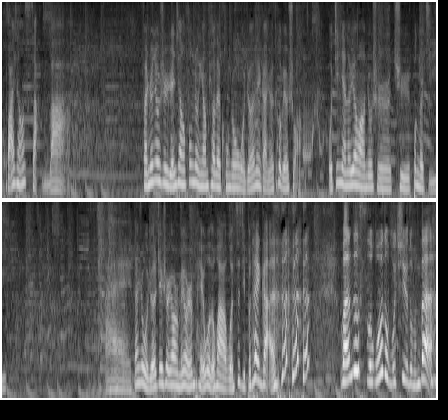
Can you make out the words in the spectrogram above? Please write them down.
滑翔伞吧，反正就是人像风筝一样飘在空中，我觉得那感觉特别爽。我今年的愿望就是去蹦个极。哎，但是我觉得这事儿要是没有人陪我的话，我自己不太敢。丸子死活都不去，怎么办？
